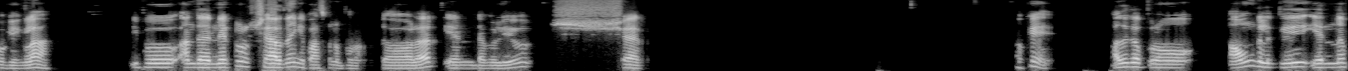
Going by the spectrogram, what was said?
ஓகேங்களா? இப்போ அந்த நெட்ஒர்க் ஷேர் தான் இங்க பாஸ் பண்ண போறோம். டாலர் என்டபிள்யூ ஷேர் ஓகே அதுக்கப்புறம் அவங்களுக்கு என்ன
